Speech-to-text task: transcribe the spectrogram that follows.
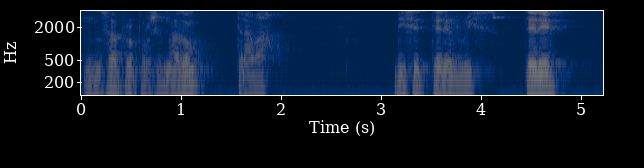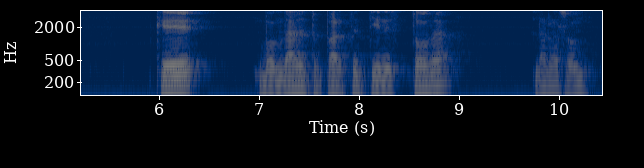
nos ha proporcionado trabajo. Dice Tere Ruiz. Tere, qué bondad de tu parte, tienes toda la razón.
